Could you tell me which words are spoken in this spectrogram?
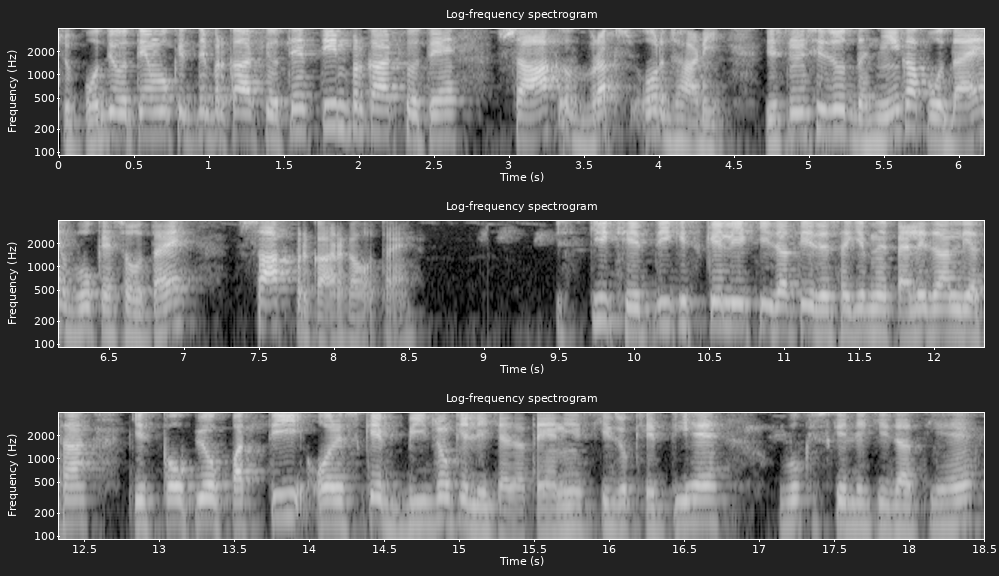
जो पौधे होते हैं वो कितने प्रकार के होते हैं? तीन प्रकार के होते हैं शाख वृक्ष और झाड़ी। जिसमें से जो धनिया का पौधा है वो कैसा होता है? शाख प्रकार का होता है। इसकी खेती किसके लिए की जाती है? जैसा कि हमने पहले जान लिया था कि इसका उपयोग पत्ती और इसके बीजों के लिए किया जाता है। यानी इसकी जो खेती है, वो किसके लिए की जाती है?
